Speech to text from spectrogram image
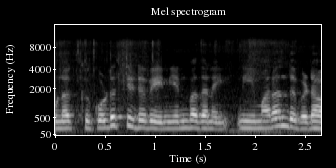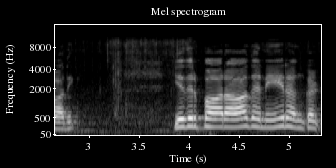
உனக்கு கொடுத்திடுவேன் என்பதனை நீ மறந்து விடாதே. எதிர்பாராத நேரங்கள்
